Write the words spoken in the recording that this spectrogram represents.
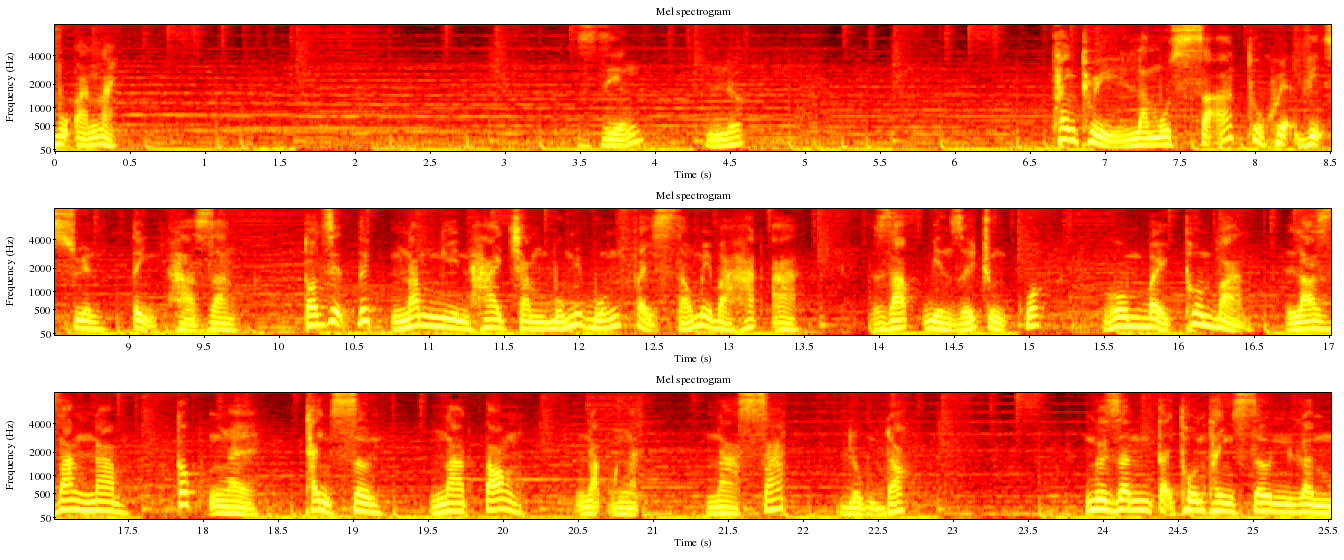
vụ án này. Giếng nước Thanh Thủy là một xã thuộc huyện Vị Xuyên, tỉnh Hà Giang, có diện tích 5.244,63 ha, giáp biên giới Trung Quốc, gồm 7 thôn bản là Giang Nam, Cốc Nghè, Thanh Sơn, Na Tong, Nạm Ngạch, Na Sát, Lùng Đốc. Người dân tại thôn Thanh Sơn gần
